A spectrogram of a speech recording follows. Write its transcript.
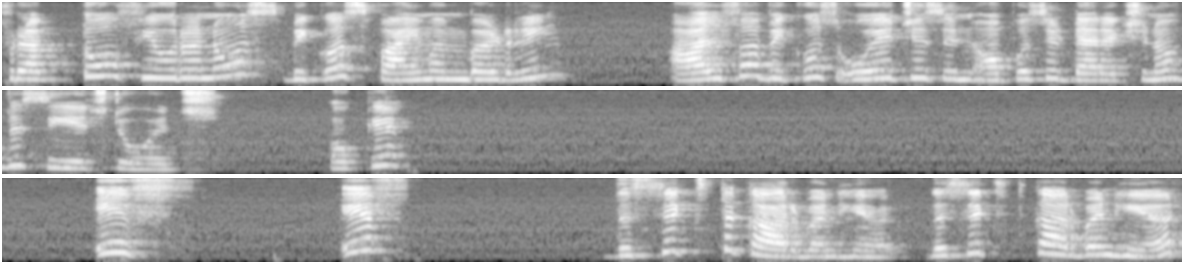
Fructofuranose because 5 membered ring alpha because OH is in opposite direction of the CH2OH. Okay. If, if the sixth carbon here, the sixth carbon here,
